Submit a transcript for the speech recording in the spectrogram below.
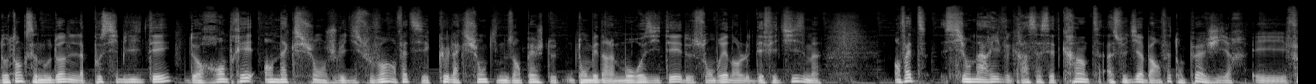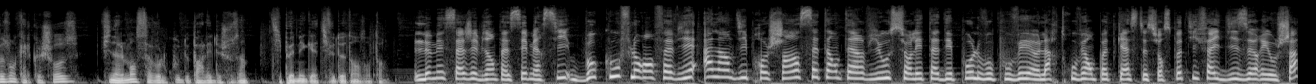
D'autant que ça nous donne la possibilité de rentrer en action. Je le dis souvent, en fait, c'est que l'action qui nous empêche de tomber dans la morosité et de sombrer dans le défaitisme. En fait, si on arrive, grâce à cette crainte, à se dire, bah, en fait, on peut agir et faisons quelque chose, finalement, ça vaut le coup de parler de choses un petit peu négatives de temps en temps. Le message est bien passé. Merci beaucoup, Florent Favier. À lundi prochain, cette interview sur l'état d'épaule, vous pouvez euh, la retrouver en podcast sur Spotify, Deezer et Ocha.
